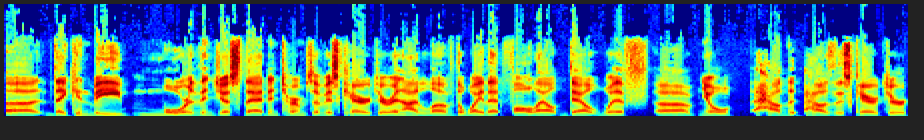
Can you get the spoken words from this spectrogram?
uh, they can be more than just that in terms of his character, and I love the way that Fallout dealt with, uh, you know, how the, how is this character?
